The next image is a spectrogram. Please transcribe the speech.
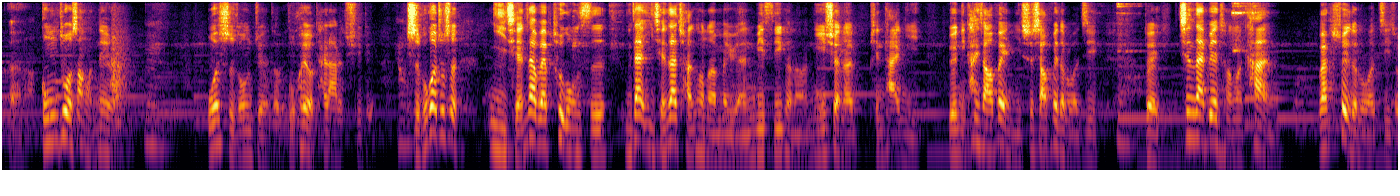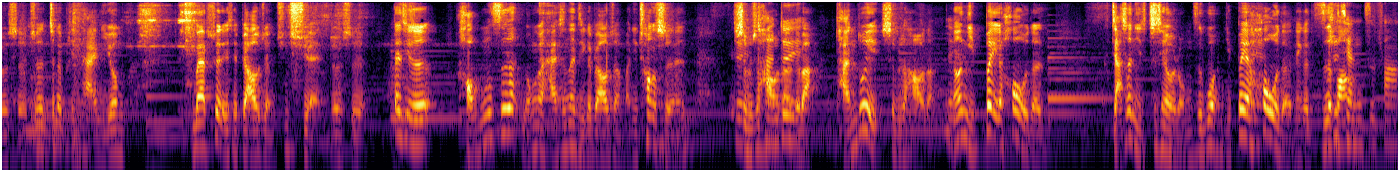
呃，工作上的内容，嗯。我始终觉得不会有太大的区别，只不过就是以前在 Web2 公司，你在以前在传统的美元 VC，可能你选的平台，你比如你看消费，你是消费的逻辑，对，现在变成了看 Web3 的逻辑，就是就是这个平台你用 Web3 的一些标准去选，就是，但其实好公司永远还是那几个标准嘛，你创始人是不是好的，对，对吧？团队是不是好的？然后你背后的。假设你之前有融资过，你背后的那个资方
